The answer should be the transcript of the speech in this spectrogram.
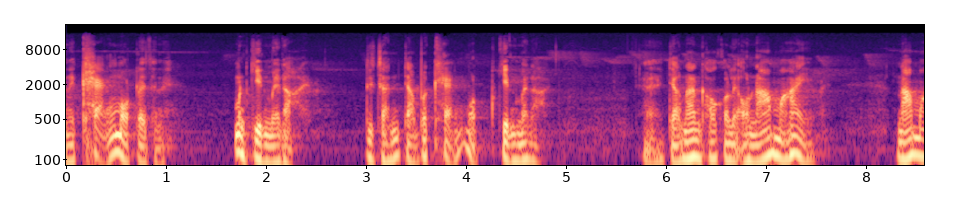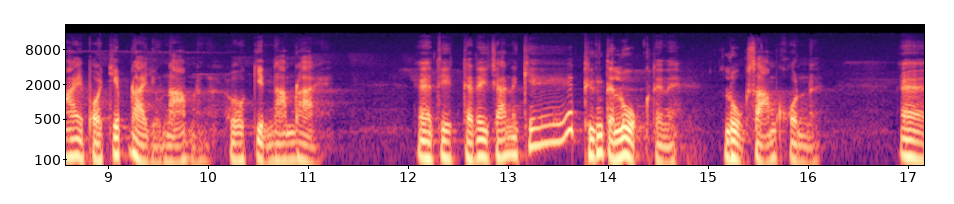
เนี่ยแข็งหมดเลยทีนี้มันกินไม่ได้ ดิฉันจับแล้วแข็งหมดกินไม่ได้ จากนั้นเขาก็เลยเอาน้ำมาให้ น้ำมาให้พอจิบได้อยู่น้ำนึงเรากินน้ำได้ที่แต่ดิฉันเคิดถึงแต่ลูกเลยลูกสามคนเลยเออ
